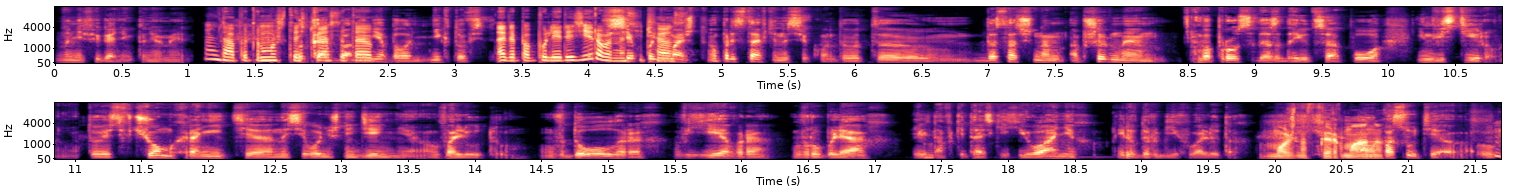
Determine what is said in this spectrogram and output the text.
ну, нифига никто не умеет. Да, потому что вот как сейчас бы оно это, ни было, никто... это популяризировано Все сейчас. понимают, что... Ну, представьте на секунду. Вот э, достаточно обширные вопросы да, задаются по инвестированию. То есть в чем хранить на сегодняшний день валюту? В долларах, в евро, в рублях или там в китайских юанях или в других валютах. Можно в А, карманах. По сути, э,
